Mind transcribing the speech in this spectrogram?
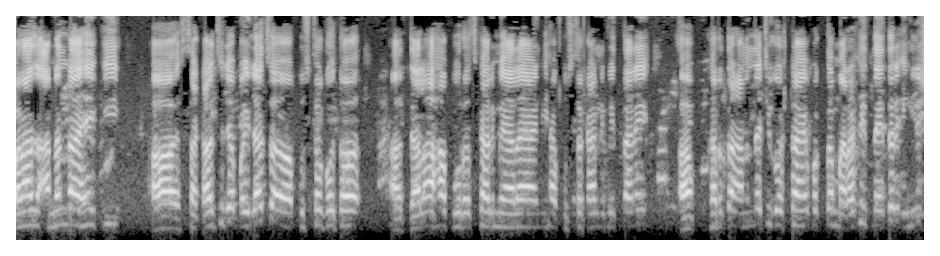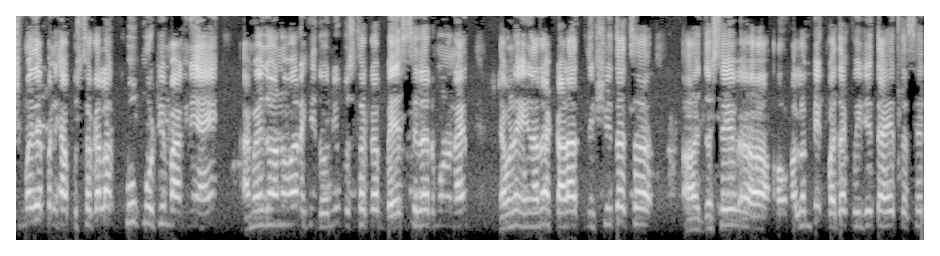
पण आज आनंद आहे की सकाळचं जे पहिलंच पुस्तक होतं त्याला हा पुरस्कार मिळाला आणि ह्या पुस्तकानिमित्ताने खरं तर आनंदाची गोष्ट आहे फक्त मराठीत नाही तर इंग्लिशमध्ये पण ह्या पुस्तकाला खूप मोठी मागणी आहे. अमेझॉनवर ही दोन्ही पुस्तकं बेस्ट सेलर म्हणून आहेत. त्यामुळे येणाऱ्या काळात निश्चितच जसे ऑलिम्पिक पदक विजेते आहेत तसे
